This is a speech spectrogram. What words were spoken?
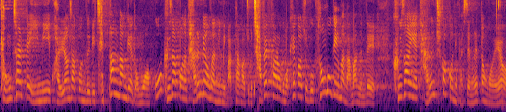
경찰 때 이미 관련 사건들이 재판 단계에 넘어왔고 그 사건은 다른 변호사님이 맡아가지고 자백하라고 막 해가지고 선고기일만 남았는데 그 사이에 다른 추가 건이 발생을 했던 거예요.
